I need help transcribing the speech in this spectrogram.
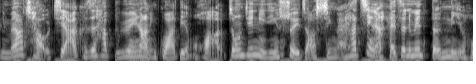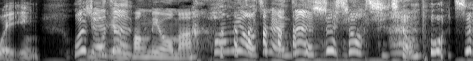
你们要吵架，可是他不愿意让你挂电话，中间你已经睡着醒来，他竟然还在那边等你回应，我就觉得荒谬吗？荒谬，这个人真的是受起 强迫症。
